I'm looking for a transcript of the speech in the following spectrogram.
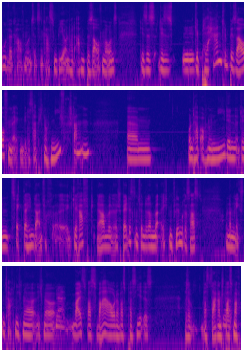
cool, wir kaufen uns jetzt einen Kasten Bier und heute Abend besaufen wir uns. Dieses, dieses mhm. geplante Besaufen irgendwie, das habe ich noch nie verstanden. Ähm, und habe auch noch nie den, den Zweck dahinter einfach äh, gerafft. Ja, weil, äh, spätestens, wenn du dann mal echt einen Filmriss hast und am nächsten Tag nicht mehr, nicht mehr ja. weißt, was war oder was passiert ist. Also, was daran Spaß ja. macht,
